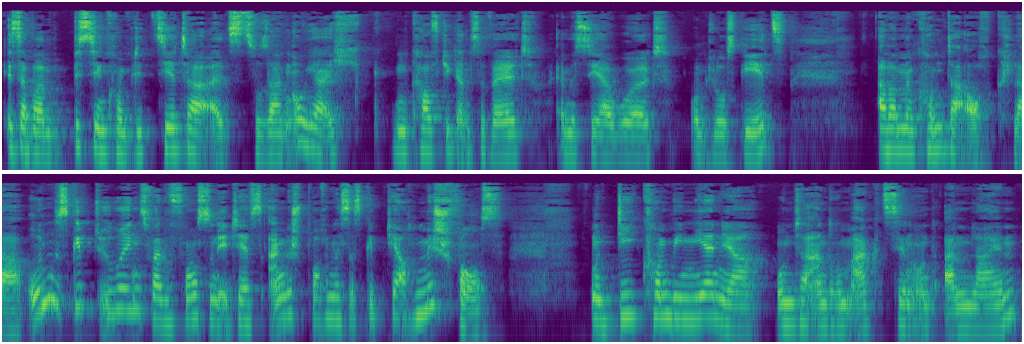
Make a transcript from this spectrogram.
Ist aber ein bisschen komplizierter als zu sagen, oh ja, ich kaufe die ganze Welt, MSCI World und los geht's. Aber man kommt da auch klar. Und es gibt übrigens, weil du Fonds und ETFs angesprochen hast, es gibt ja auch Mischfonds. Und die kombinieren ja unter anderem Aktien und Anleihen.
